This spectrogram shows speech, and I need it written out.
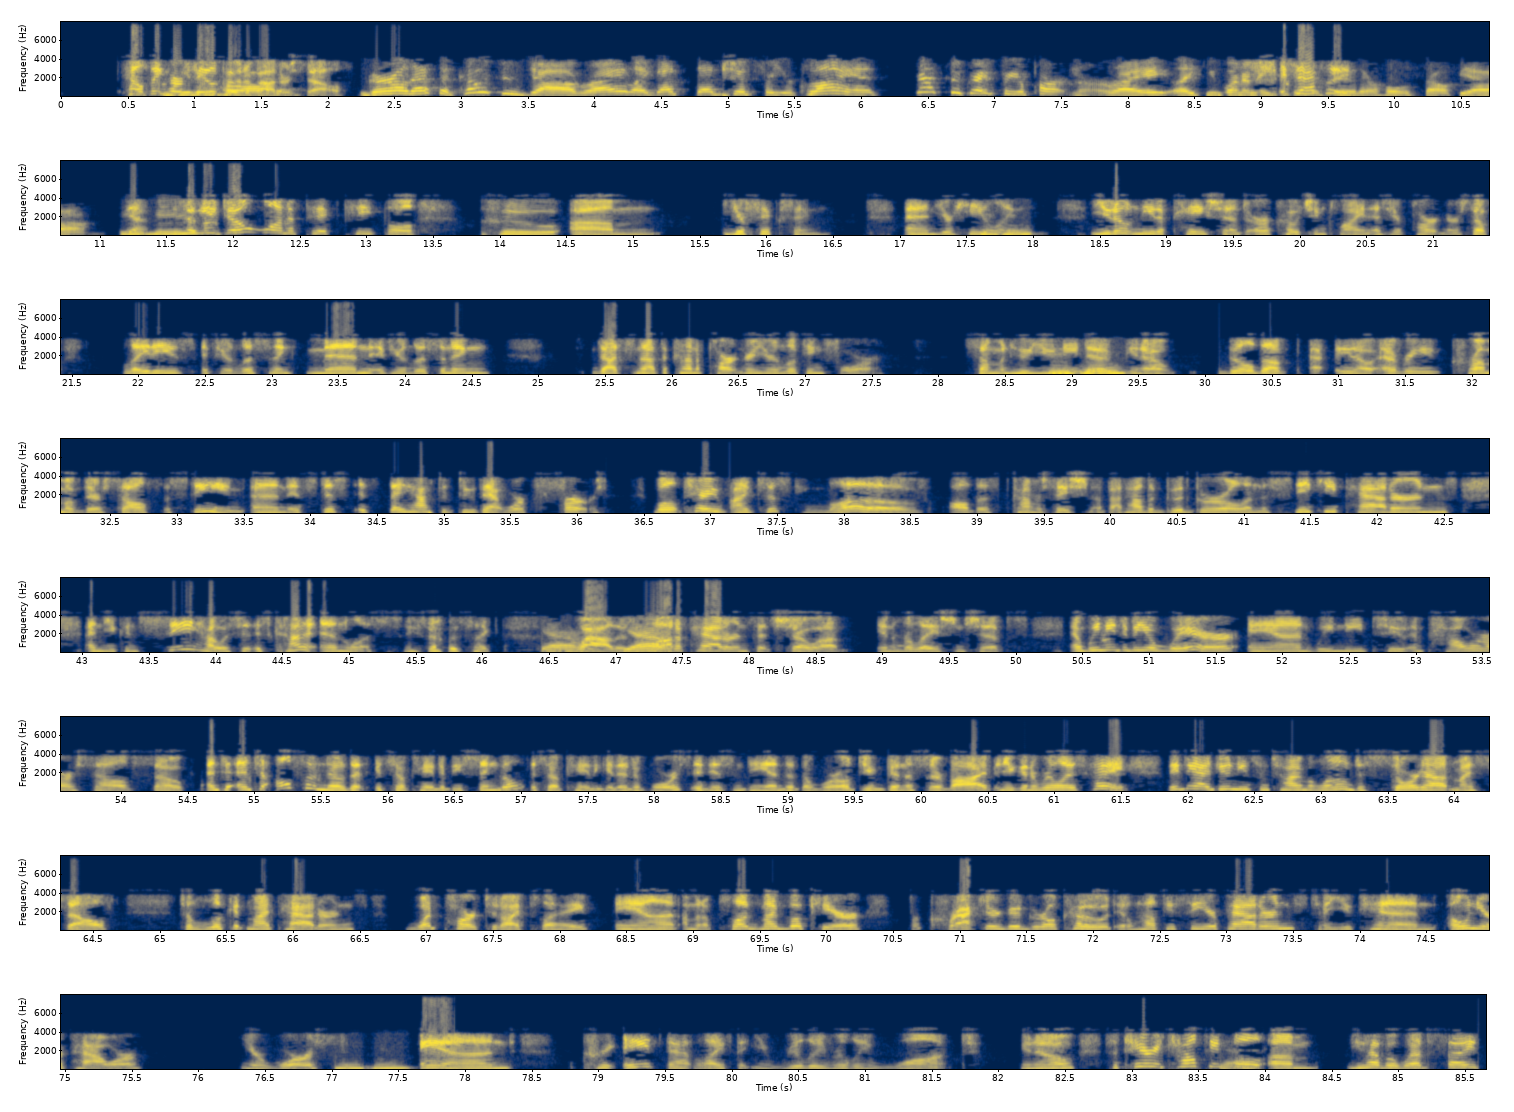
helping her feel good about herself. Girl that's a coach's job right? Like that's that's good for your clients not so great for your partner right? Like you want to make exactly. sure they're their whole self yeah yeah. Mm-hmm. So you don't want to pick people who um, you're fixing and you're healing. Mm-hmm. You don't need a patient or a coaching client as your partner. So, ladies, if you're listening, men, if you're listening, that's not the kind of partner you're looking for. Someone who you mm-hmm. need to, mm-hmm. you know, build up, you know, every crumb of their self-esteem. And it's just, it's, they have to do that work first. Well, Terry, I just love all this conversation about how the good girl and the sneaky patterns, and you can see how it's just, it's kind of endless. You know, it's like, yeah. wow, there's yeah. a lot of patterns that show up in relationships and we need to be aware and we need to empower ourselves so and to and to also know that it's okay to be single it's okay to get a divorce it isn't the end of the world you're going to survive and you're going to realize hey maybe i do need some time alone to sort out myself to look at my patterns what part did i play and i'm going to plug my book here for crack your good girl code it'll help you see your patterns so you can own your power your worth mm-hmm. and create that life that you really, really want. You know? So Terry, tell people yeah. um you have a website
